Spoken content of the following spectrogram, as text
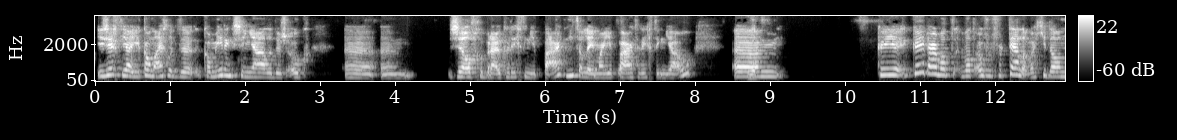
je zegt, ja, je kan eigenlijk de kalmeringssignalen dus ook um, zelf gebruiken richting je paard. Niet alleen maar je paard richting jou. Um. Kun je, kun je daar wat, wat over vertellen? Wat je dan,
